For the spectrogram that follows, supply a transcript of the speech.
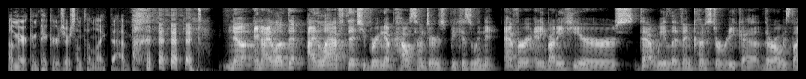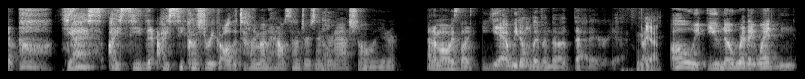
American Pickers or something like that. No, and I love that. I laugh that you bring up house hunters because whenever anybody hears that we live in Costa Rica, they're always like, oh, "Yes, I see that. I see Costa Rica all the time on House Hunters oh. International." You know, and I'm always like, "Yeah, we don't live in the that area." Like, Yeah. Oh, you know where they went?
